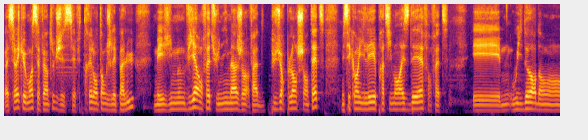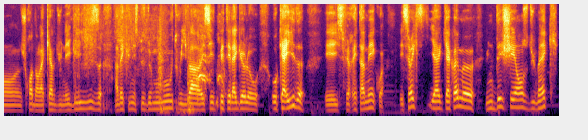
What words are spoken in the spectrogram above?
Bah, c'est vrai que moi, ça fait un truc, j'ai- ça fait très longtemps que je l'ai pas lu, mais il me vient en fait une image, enfin plusieurs planches en tête, mais c'est quand il est pratiquement SDF en fait. Et où il dort dans, je crois, dans la cave d'une église avec une espèce de moumoute où il va essayer de péter la gueule au, caïd et il se fait rétamer quoi. Et c'est vrai qu'il y, a- quand même euh, une déchéance du mec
